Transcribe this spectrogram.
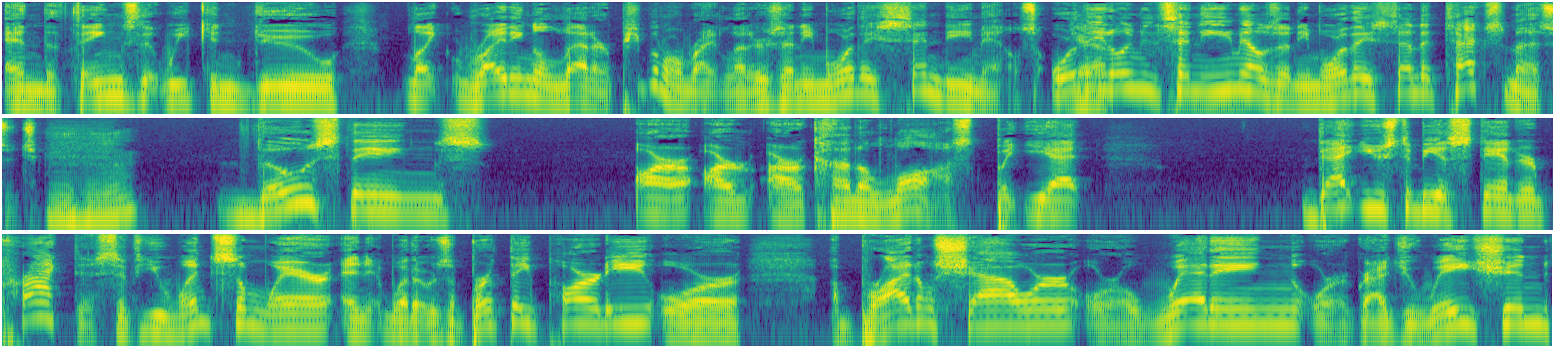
and the things that we can do, like writing a letter, people don't write letters anymore. They send emails, or they don't even send emails anymore. They send a text message. Mm-hmm. Those things are are are kind of lost, but yet that used to be a standard practice. If you went somewhere and whether it was a birthday party or a bridal shower or a wedding or a graduation,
